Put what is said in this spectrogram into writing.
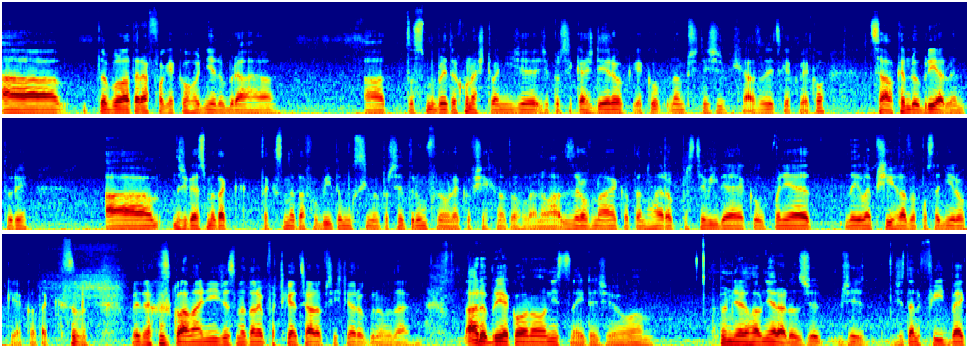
A to byla teda fakt jako hodně dobrá hra. A to jsme byli trochu naštvaní, že, že prostě každý rok jako nám přijde, že vycházely vždycky jako, jako celkem dobrý adventury. A říkali jsme, tak, tak jsme ta fobí, to musíme prostě trumfnout, jako všechno tohle. No a zrovna jako tenhle rok prostě vyjde jako úplně nejlepší hra za poslední roky, jako, tak jsme byli trochu zklamaní, že jsme to nepočkali třeba do příštího roku. No, tak. A dobrý, jako no, nic nejde, že jo. Jsme měli hlavně radost, že, že, že ten feedback,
